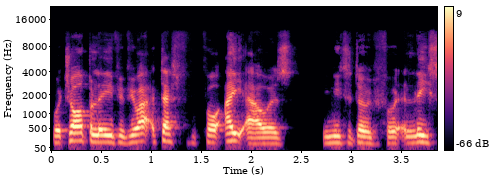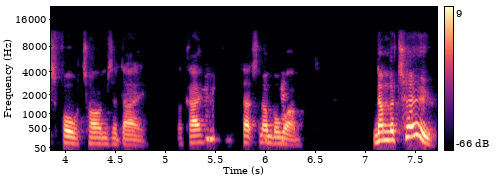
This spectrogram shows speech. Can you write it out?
which I believe if you're at a desk for eight hours, you need to do it for at least four times a day. Okay, Mhm. that's number Okay. one. Number two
